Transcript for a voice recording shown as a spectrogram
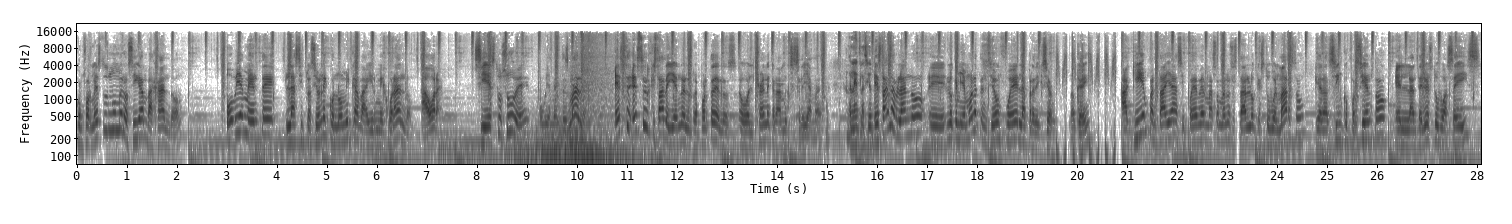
conforme estos números sigan bajando, obviamente la situación económica va a ir mejorando. Ahora, si esto sube, obviamente es malo. Este, este que estaba leyendo, el reporte de los, o el Trend Economics se le llama. De la inflación. Estaban hablando, eh, lo que me llamó la atención fue la predicción, ¿ok? Aquí en pantalla, si pueden ver más o menos, está lo que estuvo en marzo, que era 5%, el anterior estuvo a 6%.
